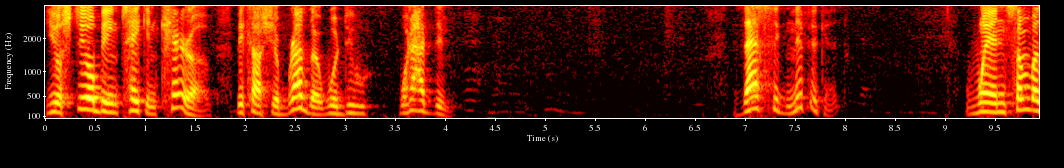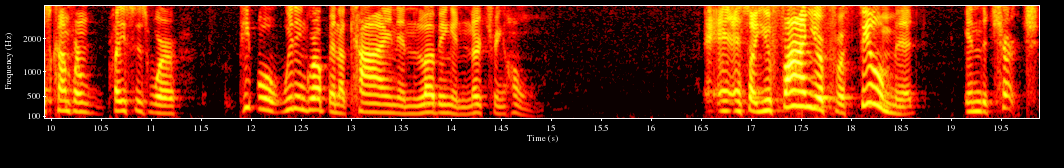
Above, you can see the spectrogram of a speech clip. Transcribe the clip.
you're still being taken care of because your brother will do what I do. That's significant when some of us come from places where people, we didn't grow up in a kind and loving and nurturing home. And, and so you find your fulfillment in the church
